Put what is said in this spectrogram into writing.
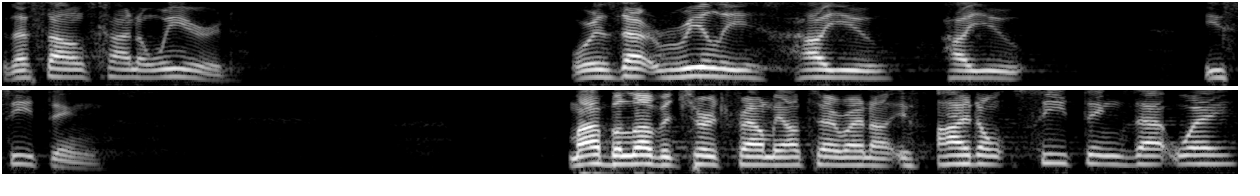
That sounds kind of weird. Or is that really how you how you you see things? My beloved church family, I'll tell you right now, if I don't see things that way,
